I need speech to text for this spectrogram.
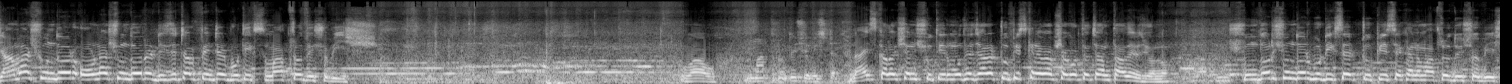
জামা সুন্দর ওনা সুন্দর ডিজিটাল প্রিন্টের বুটিক্স মাত্র দুইশো বিশ। ওয়াও মাত্র দুইশো বিশ টাকা। নাইস কালেকশন সুতির মধ্যে যারা টু পিস কিনে ব্যবসা করতে চান তাদের জন্য। সুন্দর সুন্দর বুটিক্সের টু পিস এখানে মাত্র দুইশো বিশ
